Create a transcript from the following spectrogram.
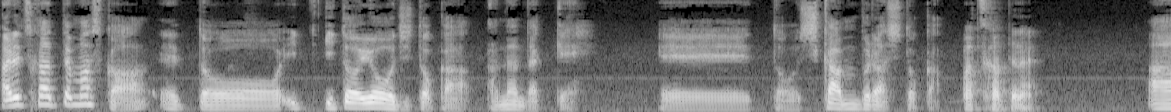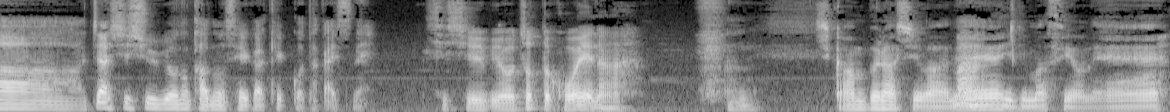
あれ使ってますか？えっと、い糸用紙とか、あ、なんだっけ？えーっと、歯間ブラシとか。あ、使ってない。あー、じゃあ歯周病の可能性が結構高いですね。歯周病ちょっと怖えな。うん。歯間ブラシはね、まあいりますよね。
